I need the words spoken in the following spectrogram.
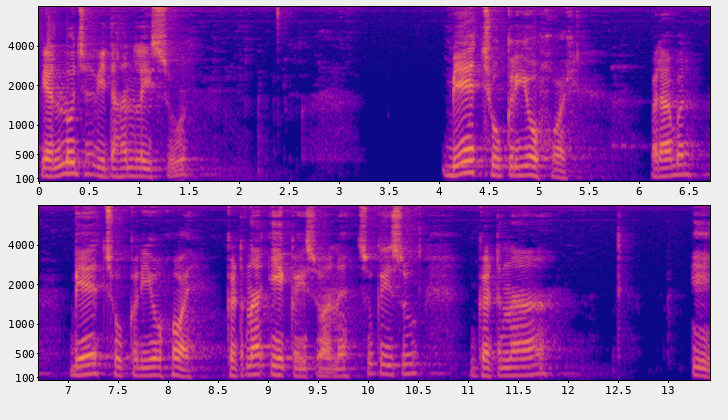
પહેલું જ વિધાન લઈશું. બે છોકરીઓ હોય, બરાબર? બે છોકરીઓ હોય, ઘટના એ કહીશું આને. શું કહીશું? ઘટના એ,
